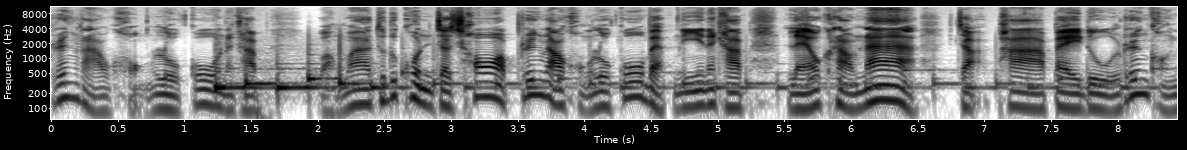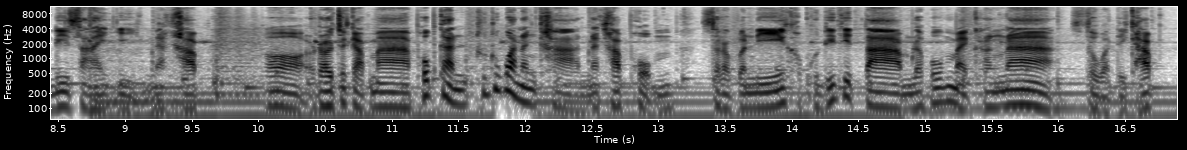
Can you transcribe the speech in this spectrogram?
เรื่องราวของโลโก้นะครับ หวังว่าทุกๆคนจะชอบเรื่องราวของโลโก้แบบนี้นะครับ แล้วคราวหน้าจะพาไปดูเรื่องของดีไซน์อีกนะครับก็เราจะกลับมาพบกันทุกๆวันอังคารนะครับ ผมสำหรับวันนี้ขอบคุณที่ติดตามและพบใหม่ครั้งหน้า สวัสดีครับ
